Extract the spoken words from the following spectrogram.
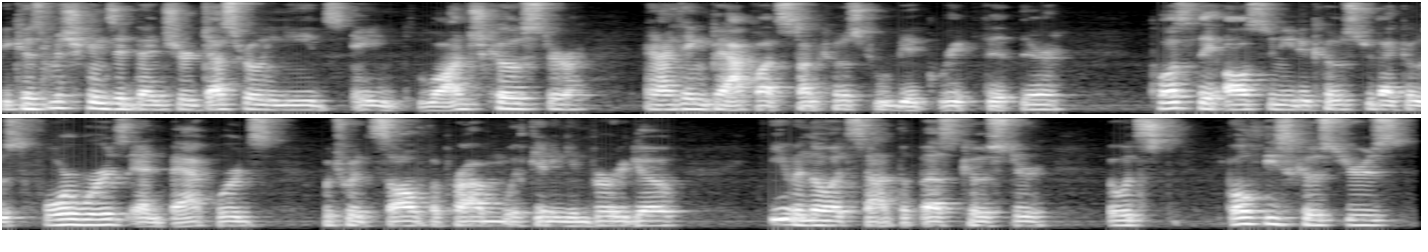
because Michigan's Adventure desperately needs a launch coaster, and I think Backlot Stunt Coaster would be a great fit there. Plus, they also need a coaster that goes forwards and backwards, which would solve the problem with getting Invertigo. Even though it's not the best coaster, it would st- both these coasters,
